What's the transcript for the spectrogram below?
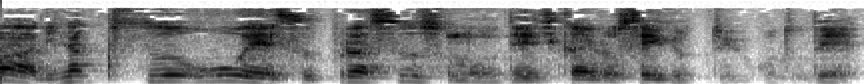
まあ Linux OS プラスその電子回路制御ということで、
